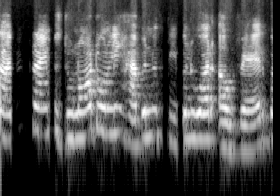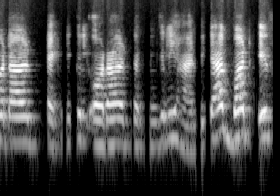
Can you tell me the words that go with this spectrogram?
cyber crimes do not only happen with people who are aware but are technically or are technically handicapped, but if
